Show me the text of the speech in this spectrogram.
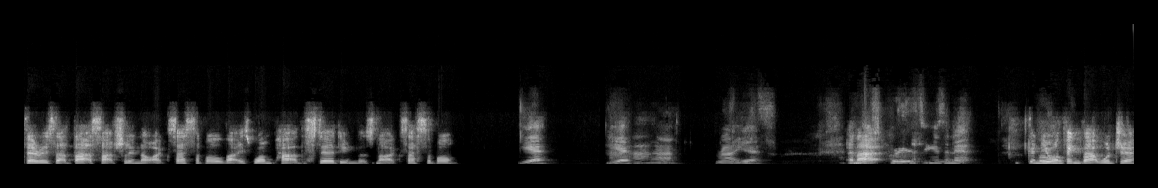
there is that that's actually not accessible. That is one part of the stadium that's not accessible. Yeah, yeah, Ah, right. Yeah. And and, I- that's crazy, isn't it? And you But- wouldn't think that, would you?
